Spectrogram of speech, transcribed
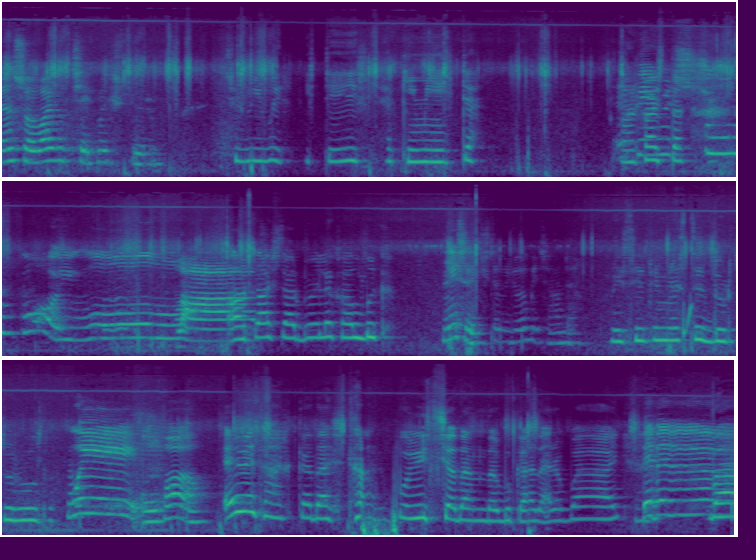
Ben survival çekmek istiyorum. Survivor isteyiz hakimiyette. Arkadaşlar-. Arkadaşlar böyle kaldık. Neyse işte videoyu bitir hadi. Vesile durduruldu. Vıy! Oha. Evet arkadaşlar bu videodan da bu kadar. Bye. Bebe. Bye.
